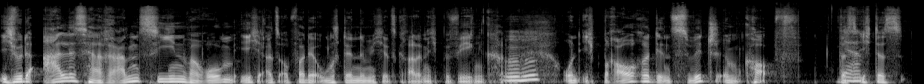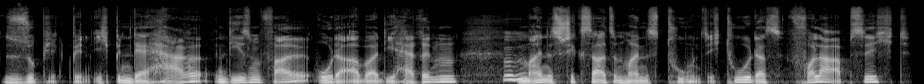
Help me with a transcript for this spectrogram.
ich würde alles heranziehen, warum ich als Opfer der Umstände mich jetzt gerade nicht bewegen kann. Und ich brauche den Switch im Kopf, dass Ja. ich das Subjekt bin. Ich bin der Herr in diesem Fall oder aber die Herrin meines Schicksals und meines Tuns. Ich tue das voller Absicht,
